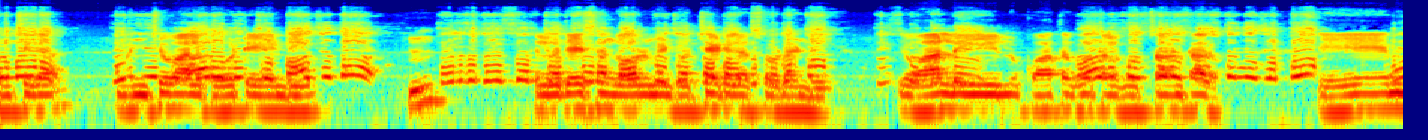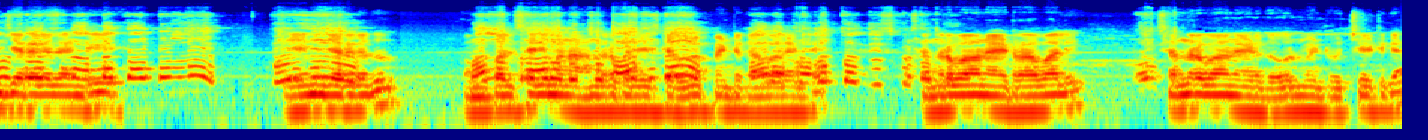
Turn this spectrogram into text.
మంచిగా మంచి వాళ్ళకి ఓటేయండి? తెలుగుదేశం గవర్నమెంట్ వచ్చేట్టుగా చూడండి. వాళ్ళు. వీళ్ళు కోత కోతలు కూర్చో అంటారు. ఏమి జరగదండి? అన్న క్యాంటీన్ని ఏం తిరిగి జరగదు కంపల్సరీ మన ఆంధ్రప్రదేశ్ డెవలప్మెంట్ కావాలంటే. చంద్రబాబు నాయుడు రావాలి. చంద్రబాబు నాయుడు గవర్నమెంట్ వచ్చేట్టుగా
